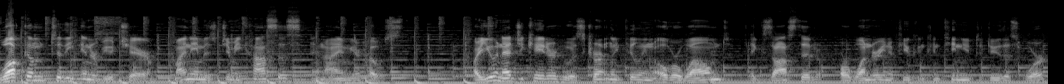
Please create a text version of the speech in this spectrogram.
Welcome to the interview chair. My name is Jimmy Casas and I am your host. Are you an educator who is currently feeling overwhelmed, exhausted, or wondering if you can continue to do this work?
